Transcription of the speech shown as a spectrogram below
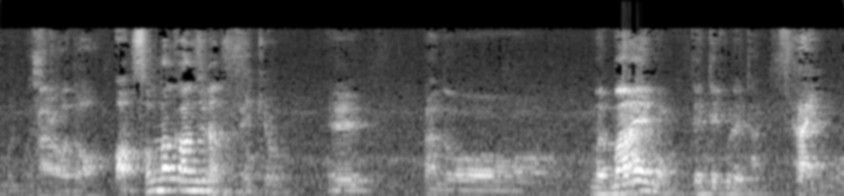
思います。なるほど。あそんな感じなんですね今日。えあのーまあ、前も出てくれたんですけども、はい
